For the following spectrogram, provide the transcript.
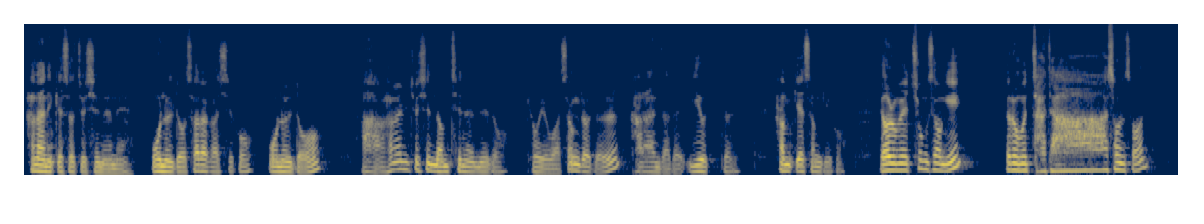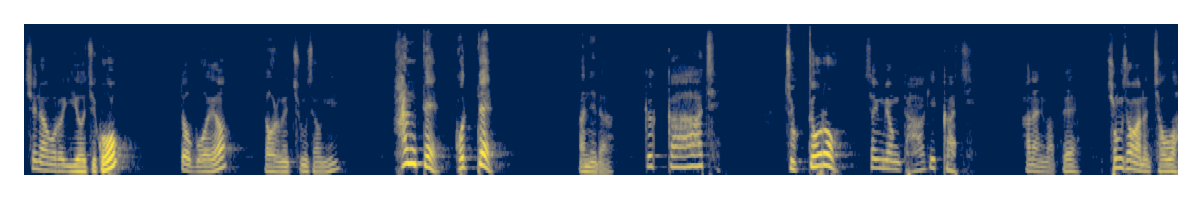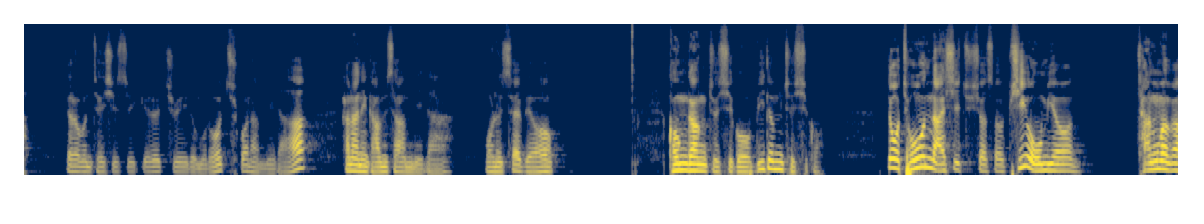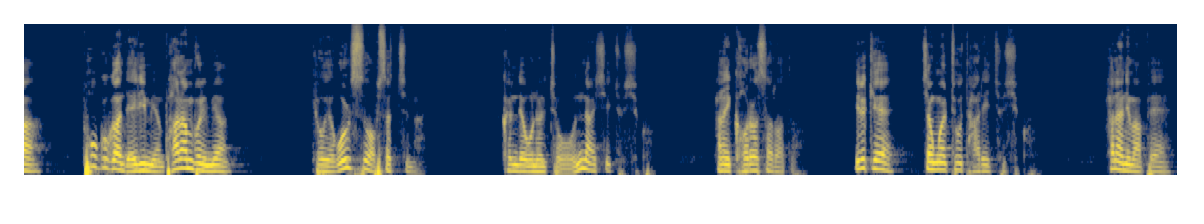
하나님께서 주신 은혜 오늘도 살아가시고 오늘도 아 하나님 주신 넘치는 은혜로 교회와 성도들 가난한 자들 이웃들 함께 섬기고 여러분의 충성이 여러분 자자손손 신앙으로 이어지고 또 뭐예요? 여러분의 충성이 한때 그때 아니라 끝까지 죽도록 생명 다하기까지 하나님 앞에 충성하는 저와 여러분 되실 수 있기를 주의 이름으로 축원합니다. 하나님 감사합니다. 오늘 새벽 건강 주시고 믿음 주시고 또 좋은 날씨 주셔서 비 오면 장마가 폭우가 내리면 바람 불면 교회 올 수 없었지만 그런데 오늘 좋은 날씨 주시고 하나님 걸어서라도 이렇게 정말 두 다리 주시고 하나님 앞에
